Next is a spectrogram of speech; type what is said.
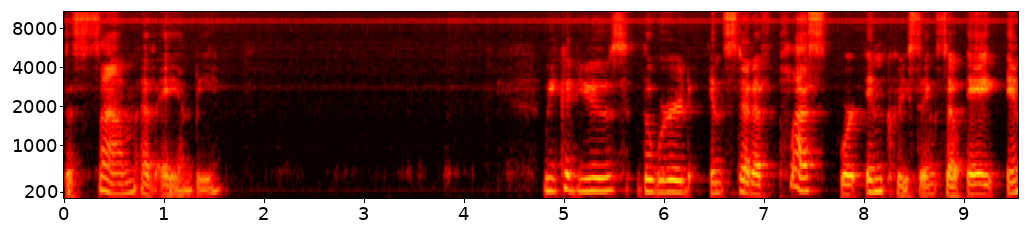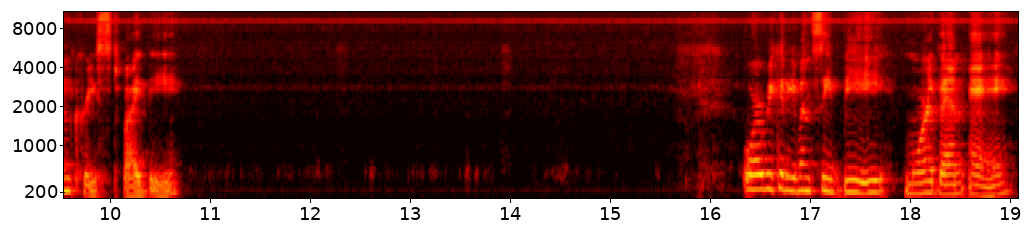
the sum of A and B. we could use the word instead of plus or increasing, so A increased by B. Or we could even see B more than A,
